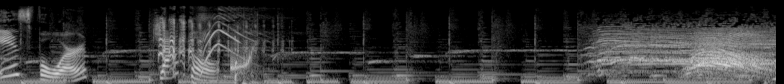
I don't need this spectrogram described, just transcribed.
is for jackal. K.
